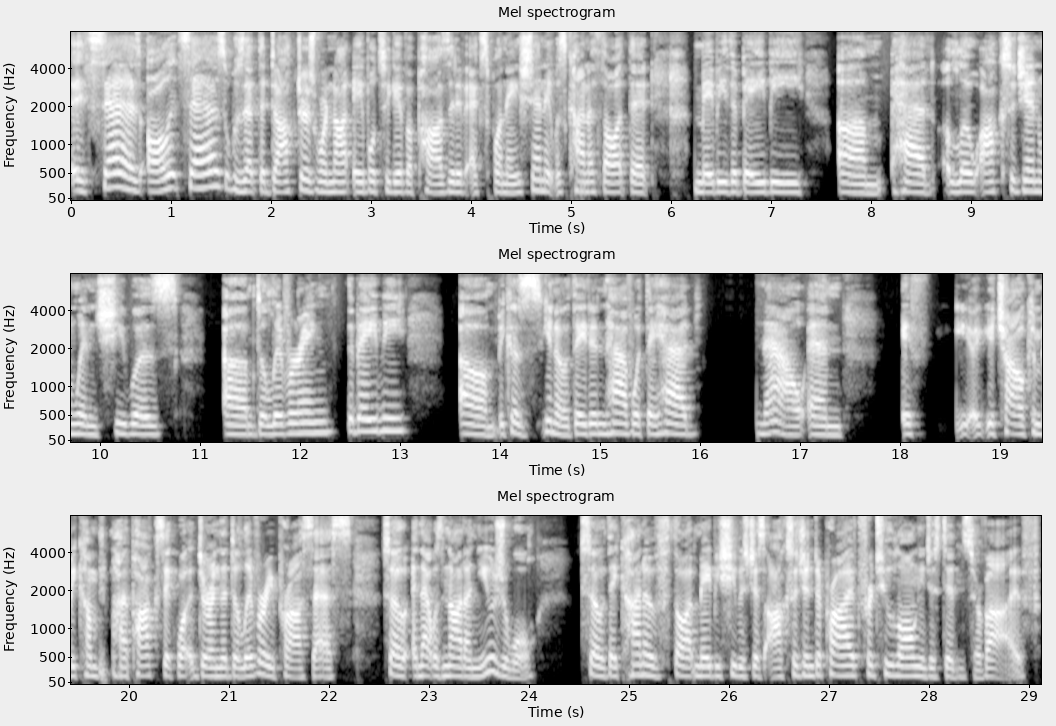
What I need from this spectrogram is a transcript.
it says all it says was that the doctors were not able to give a positive explanation. It was kind of thought that maybe the baby um, had low oxygen when she was um, delivering the baby um, because you know they didn't have what they had now, and if your child can become hypoxic during the delivery process, so and that was not unusual. So they kind of thought maybe she was just oxygen deprived for too long and just didn't survive.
